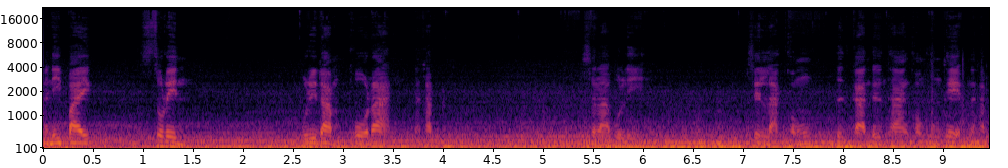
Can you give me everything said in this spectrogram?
อันนี้ไปสุรินทร์บุรีรัมย์โคราชนะครับ สระบุรี เส้นหลักของการเดินทางของกรุงเทพนะครับ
